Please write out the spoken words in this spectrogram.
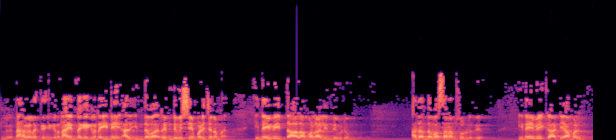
இல்ல நான் விளக்கம் கேட்கிறேன் நான் என்ன கேட்கிறேன்னா இணை அது இந்த வ- ரெண்டு விஷயம் படிச்ச நம்ம. இணை வைத்தால் அமல் அழிந்து விடும். அது அந்த வசனம் சொல்லுது. இணை வைக்காட்டி அமல்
